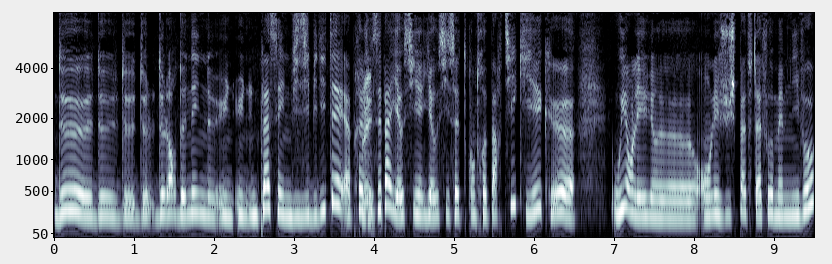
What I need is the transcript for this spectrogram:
de de, de, de, de leur donner une, une, une place et une visibilité après je Oui. sais pas il y a aussi il y a aussi cette contrepartie qui est que euh, oui on les euh, on les juge pas tout à fait au même niveau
